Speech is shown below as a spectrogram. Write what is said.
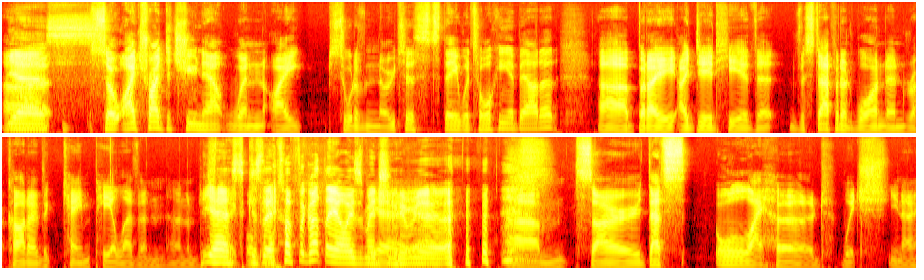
Uh, yes. So I tried to tune out when I sort of noticed they were talking about it. Uh, but I, I did hear that Verstappen had won and Ricciardo became P11, and I'm just Yes, like, because okay, I forgot they always mention Yeah, him. yeah. Yeah. um, so that's all I heard, which you know,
